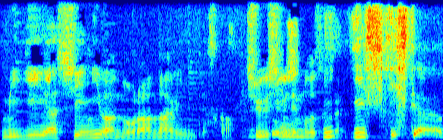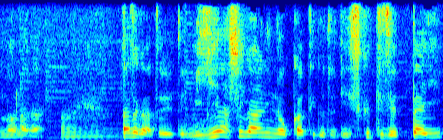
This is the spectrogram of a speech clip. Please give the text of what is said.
右足には乗らないんですか？中心で戻す意識しては乗らない。うん。なぜかというと右足側に乗っかってくるとディスクって絶対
